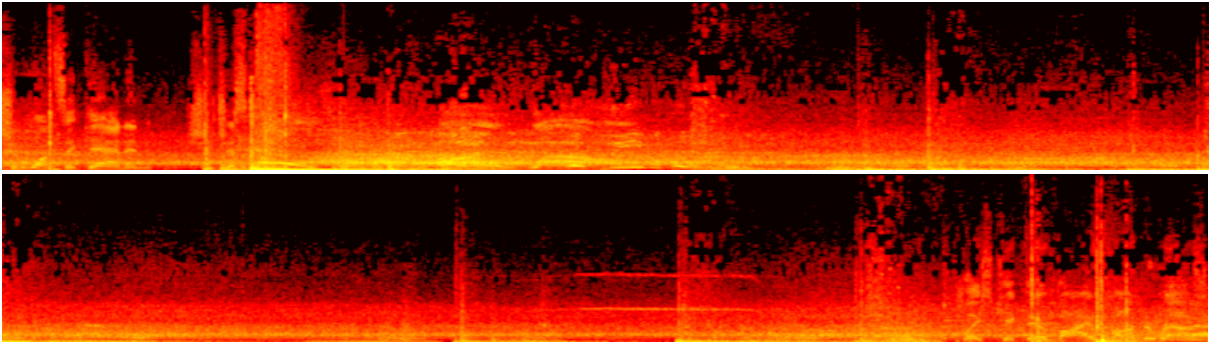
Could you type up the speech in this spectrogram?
Nation once again, and she just. Oh! Oh, wow! Unbelievable. Place kick there by Ronda Rousey.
